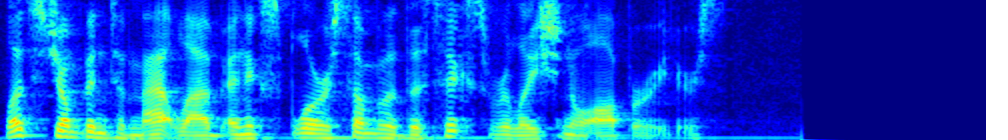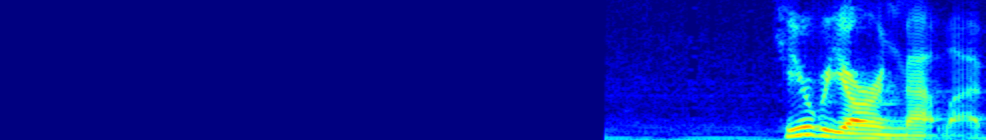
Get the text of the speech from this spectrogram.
Let's jump into MATLAB and explore some of the six relational operators. Here we are in MATLAB.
